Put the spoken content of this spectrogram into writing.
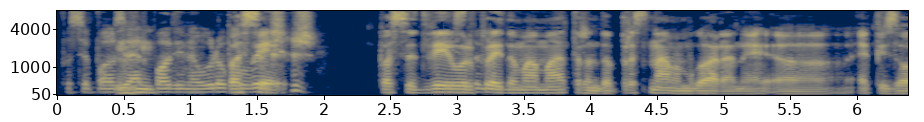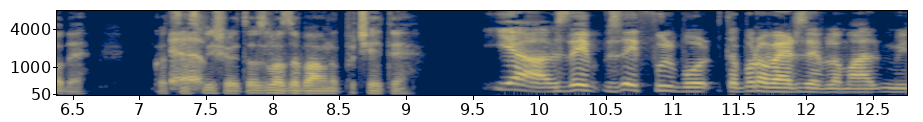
pa se pol z Mhm. AirPodi na uro Pa se- povežeš. Pa se dve uri prej doma matram, da presnamem gora ne uh, epizode. Kot sem Ja. slišal, je to zelo zabavno početje. Ja, zdaj, zdaj full bolj, ta prva verzija je bila mal, mi,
